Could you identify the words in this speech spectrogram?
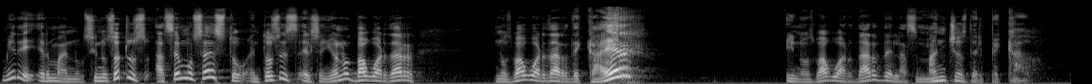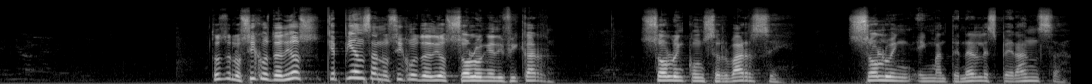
Mire, hermano, si nosotros hacemos esto, entonces el Señor nos va a guardar, nos va a guardar de caer y nos va a guardar de las manchas del pecado. Entonces los hijos de Dios, ¿qué piensan los hijos de Dios? Solo en edificar, solo en conservarse, solo en, en mantener la esperanza,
